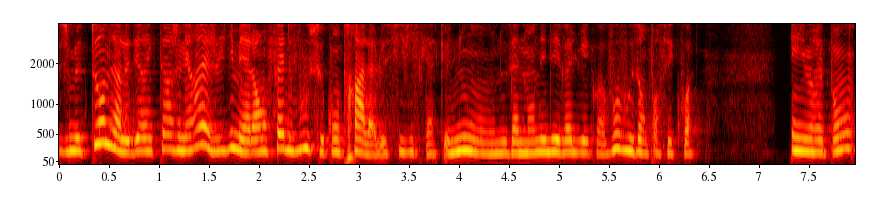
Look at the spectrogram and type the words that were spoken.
je me tourne vers le directeur général et je lui dis mais alors en fait vous ce contrat là, le civis là que nous on nous a demandé d'évaluer quoi, vous vous en pensez quoi? Et il me répond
